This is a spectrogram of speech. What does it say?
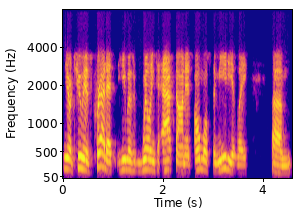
you know, to his credit, he was willing to act on it almost immediately. Um,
